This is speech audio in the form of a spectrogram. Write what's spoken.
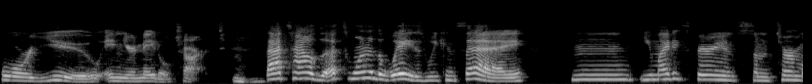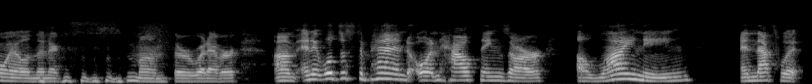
for you in your natal chart. Mm-hmm. That's how that's one of the ways we can say hmm, you might experience some turmoil in the next month or whatever. Um, and it will just depend on how things are aligning. And that's what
